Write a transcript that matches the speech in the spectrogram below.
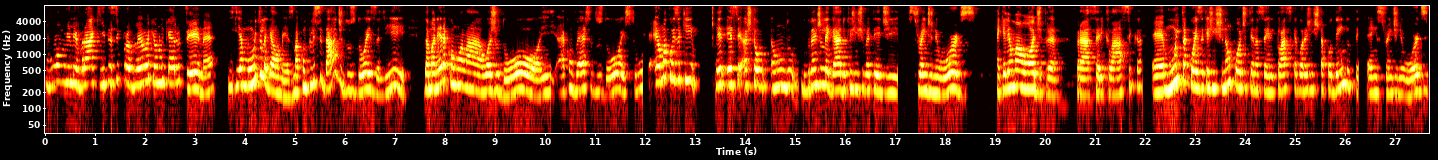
vou me livrar aqui desse problema que eu não quero ter, né? E, e é muito legal mesmo. A cumplicidade dos dois ali, da maneira como ela o ajudou, e a conversa dos dois, tudo. É uma coisa que esse acho que é um, é um do, do grande legado que a gente vai ter de Strange New Worlds, é que ele é uma ode para para a série clássica. É muita coisa que a gente não pôde ter na série clássica, agora a gente está podendo ter é, em Strange New Worlds.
